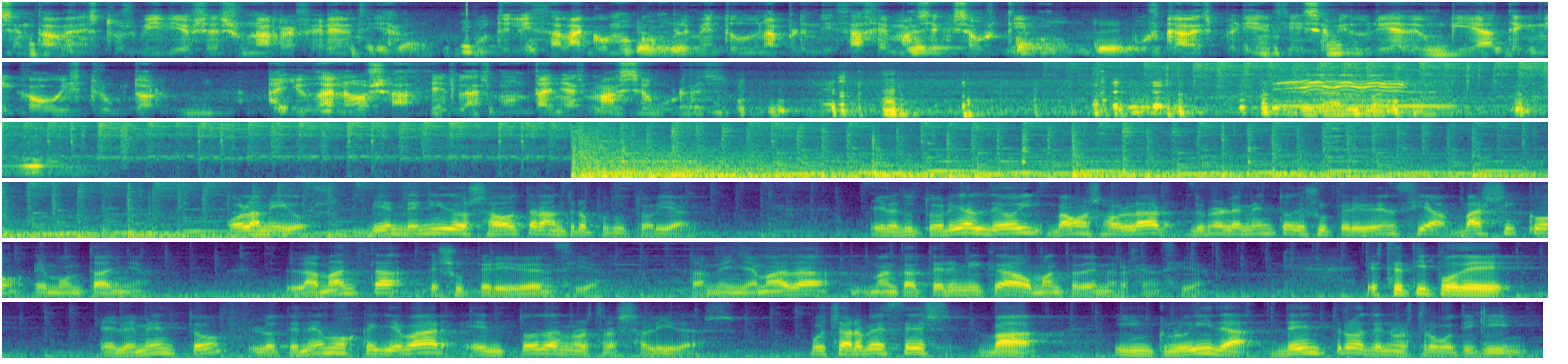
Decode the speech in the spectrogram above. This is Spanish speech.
presentada en estos vídeos es una referencia. Utilízala como complemento de un aprendizaje más exhaustivo. Busca la experiencia y sabiduría de un guía técnico o instructor. Ayúdanos a hacer las montañas más seguras. Hola amigos, bienvenidos a otra antropotutorial. En el tutorial de hoy vamos a hablar de un elemento de supervivencia básico en montaña, la manta de supervivencia, también llamada manta térmica o manta de emergencia. Este tipo de elemento lo tenemos que llevar en todas nuestras salidas. Muchas veces va incluida dentro de nuestro botiquín.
